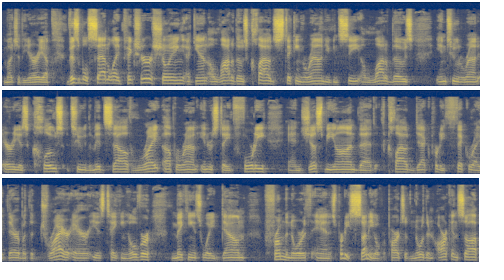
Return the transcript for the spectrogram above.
much of the area. Visible satellite picture showing again a lot of those clouds sticking around. You can see a lot of those into and around areas close to the Mid South, right up around Interstate 40, and just beyond that cloud deck, pretty thick right there. But the drier air is taking over, making its way down from the north, and it's pretty sunny over parts of northern Arkansas.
